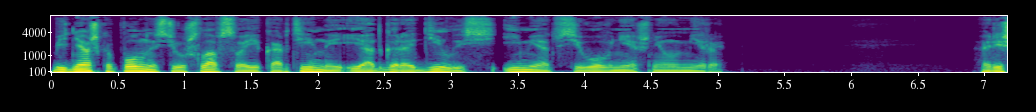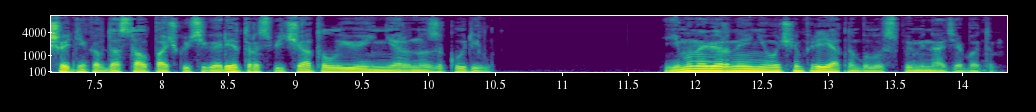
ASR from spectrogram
Бедняжка полностью ушла в свои картины и отгородилась ими от всего внешнего мира. Решетников достал пачку сигарет, распечатал ее и нервно закурил. Ему, наверное, не очень приятно было вспоминать об этом.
